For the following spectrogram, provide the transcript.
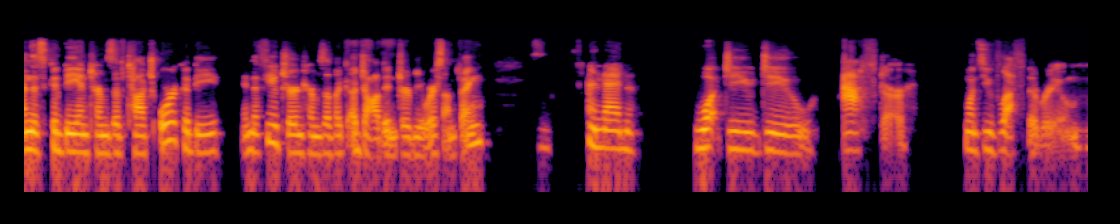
and this could be in terms of touch or it could be in the future in terms of like a job interview or something. And then what do you do after once you've left the room?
